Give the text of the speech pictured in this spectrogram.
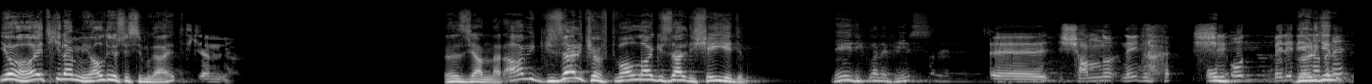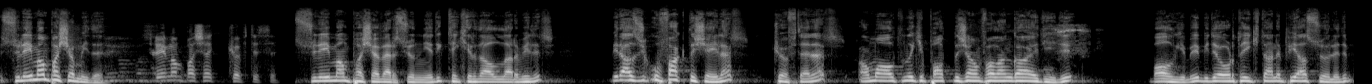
Yo etkilenmiyor. Alıyor sesimi gayet. Etkilenmiyor. Özcanlar. Abi güzel köfte. Vallahi güzeldi. Şey yedim. Ne yedik lan hepimiz? Ee, Şanlı neydi? lan? şey, o, belediyenin adı ne? Süleyman Paşa mıydı? Süleyman Paşa köftesi. Süleyman Paşa versiyonunu yedik. Tekirdağlılar bilir. Birazcık ufaktı şeyler, köfteler. Ama altındaki patlıcan falan gayet iyiydi. Bal gibi. Bir de orta iki tane piyaz söyledim.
